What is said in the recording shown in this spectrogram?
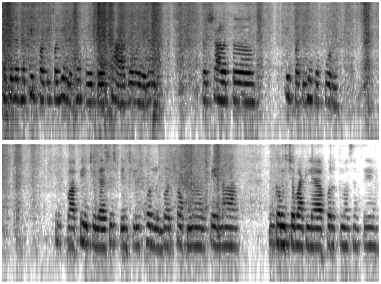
पण त्याच्यातलं किल्पा किल्पा गेलं बरं इथं शाळा जवळ आहे ना. तर शाळेत अं, किल्पाती घेतात पोरं. किल्पा पेन्सिल्या शिस पेन्सिल खोलबर शॉपनर पेना गमच्या बाटल्या परत मला सांगते.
